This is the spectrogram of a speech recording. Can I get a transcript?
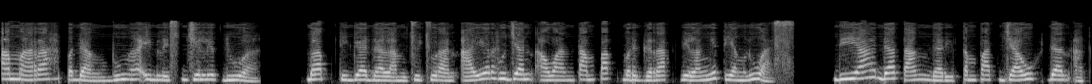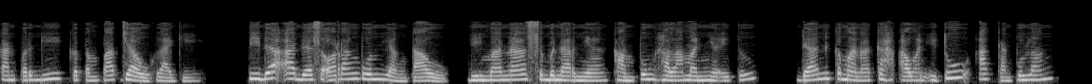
Amarah Pedang Bunga Iblis Jilid 2 Bab 3 dalam cucuran air hujan awan tampak bergerak di langit yang luas. Dia datang dari tempat jauh dan akan pergi ke tempat jauh lagi. Tidak ada seorang pun yang tahu, di mana sebenarnya kampung halamannya itu, dan ke manakah awan itu akan pulang.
